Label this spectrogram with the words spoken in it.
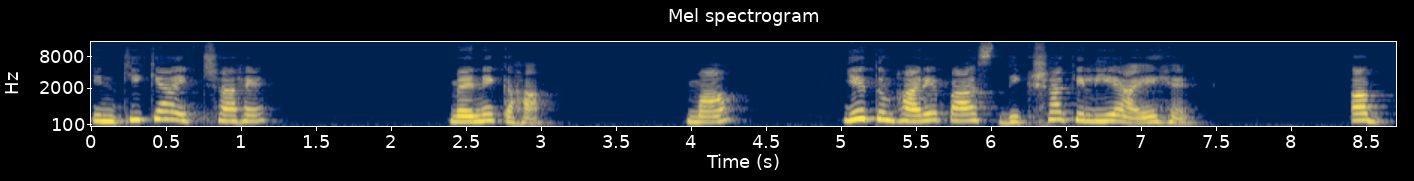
इनकी क्या इच्छा है? मैंने कहा, माँ, ये तुम्हारे पास दीक्षा के लिए आए हैं। अब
